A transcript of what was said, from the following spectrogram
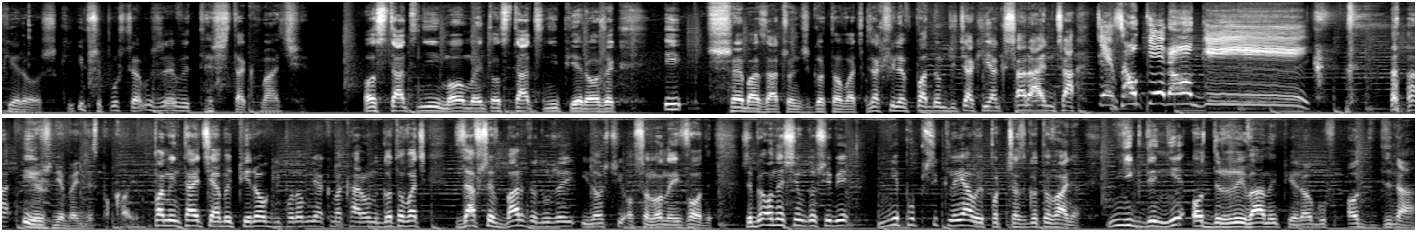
pierożki. I przypuszczam, że Wy też tak macie. Ostatni moment, ostatni pierożek i trzeba zacząć gotować. Za chwilę wpadną dzieciaki jak szarańcza. Gdzie są pierogi? I już nie będzie spokoju. Pamiętajcie, aby pierogi, podobnie jak makaron, gotować zawsze w bardzo dużej ilości osolonej wody, żeby one się do siebie nie poprzyklejały podczas gotowania. Nigdy nie odrywamy pierogów od dna.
